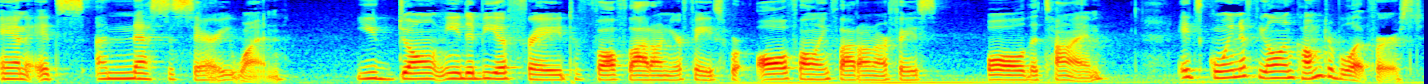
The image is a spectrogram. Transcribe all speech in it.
and it's a necessary one. You don't need to be afraid to fall flat on your face. We're all falling flat on our face all the time it's going to feel uncomfortable at first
